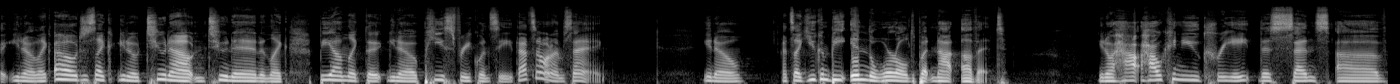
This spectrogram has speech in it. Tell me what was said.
you know, like, oh, just like, you know, tune out and tune in and like be on like the, you know, peace frequency. That's not what I'm saying. You know, it's like you can be in the world, but not of it. You know, how, how can you create this sense of,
